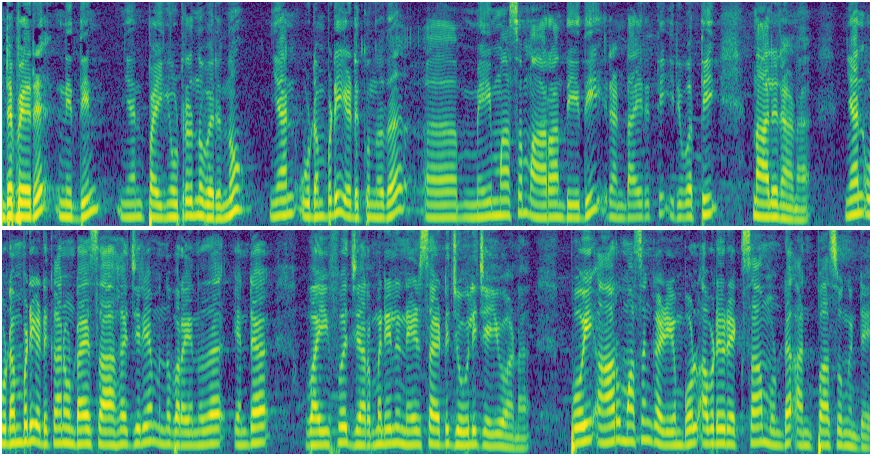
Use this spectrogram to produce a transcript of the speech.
എന്റെ പേര് നിതിൻ. ഞാൻ പൈങ്ങോട്ടിൽ നിന്ന് വരുന്നു. ഞാൻ ഉടമ്പടി എടുക്കുന്നത് മെയ് മാസം ആറാം തീയതി രണ്ടായിരത്തി ഇരുപത്തി നാലിനാണ് ഞാൻ ഉടമ്പടി എടുക്കാനുണ്ടായ സാഹചര്യം എന്ന് പറയുന്നത് എന്റെ വൈഫ് ജർമ്മനിയിൽ നേഴ്സായിട്ട് ജോലി ചെയ്യുവാണ്. പോയി ആറു മാസം കഴിയുമ്പോൾ അവിടെ ഒരു എക്സാം ഉണ്ട് അൻപാസുങ്ങിന്റെ.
